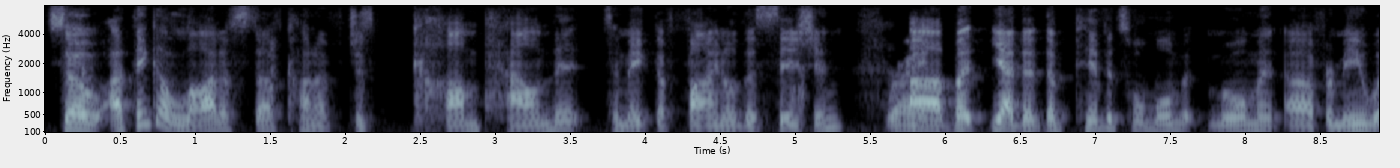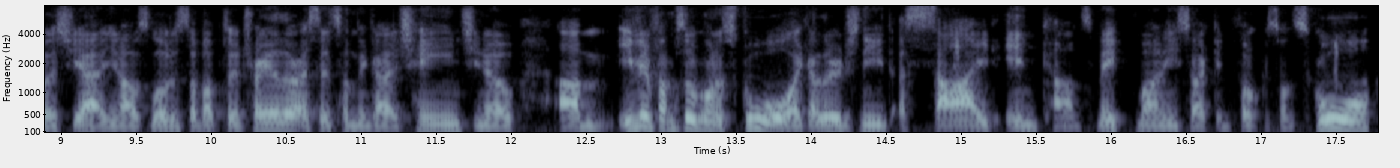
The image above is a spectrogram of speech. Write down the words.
So I think a lot of stuff kind of just compound it to make the final decision. Right. Uh, but yeah, the, the pivotal moment moment uh, for me was yeah, you know, I was loading stuff up to a trailer. I said something got to change. You know, um, even if I'm still going to school, like I literally just need a side income to make money so I can focus on school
